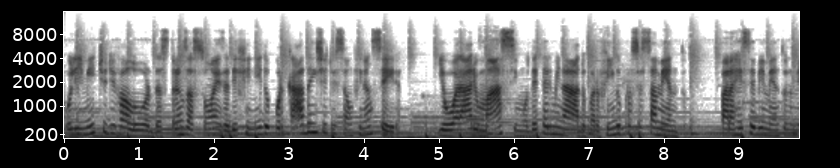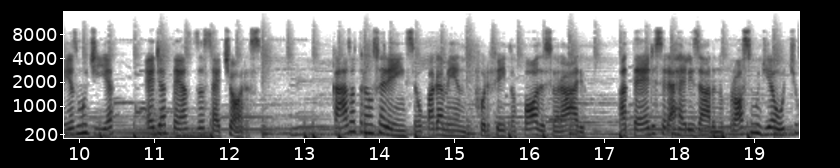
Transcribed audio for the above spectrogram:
O limite de valor das transações é definido por cada instituição financeira e o horário máximo determinado para o fim do processamento para recebimento no mesmo dia é de até às 17 horas. Caso a transferência ou pagamento for feito após esse horário, a TED será realizada no próximo dia útil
